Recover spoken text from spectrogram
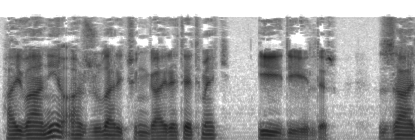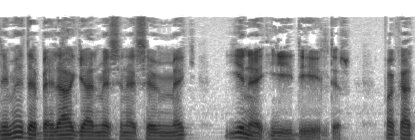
Hayvani arzular için gayret etmek iyi değildir. Zalime de bela gelmesine sevinmek yine iyi değildir. Fakat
